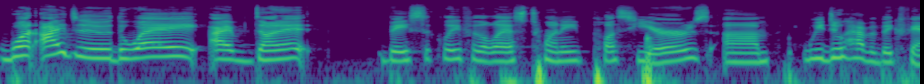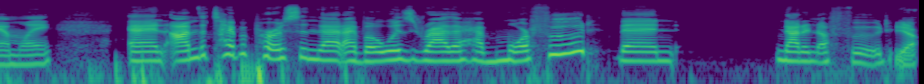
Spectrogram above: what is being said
what I do, the way I've done it, basically for the last twenty plus years, um, we do have a big family, and I'm the type of person that I've always rather have more food than not enough food. yeah.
